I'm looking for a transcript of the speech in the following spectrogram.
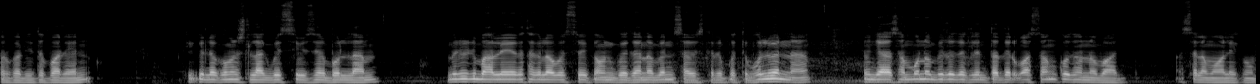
সরকার দিতে পারেন। কী কী ডকুমেন্টস লাগবে সে বিষয়ে বললাম। ভিডিওটি ভালো লেগে থাকলে অবশ্যই কমেন্ট করে জানাবেন সাবস্ক্রাইব করতে ভুলবেন না। এবং যারা সম্পূর্ণ ভিডিও দেখলেন তাদের অসংখ্য ধন্যবাদ। আসসালামু আলাইকুম।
